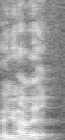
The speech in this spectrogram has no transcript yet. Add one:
There you have it.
